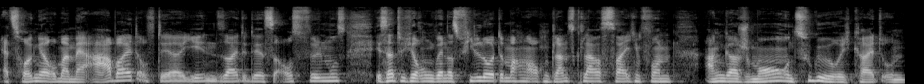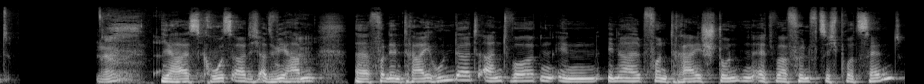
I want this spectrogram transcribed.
erzeugen ja auch immer mehr Arbeit auf der jeden Seite, der es ausfüllen muss. Ist natürlich auch, wenn das viele Leute machen, auch ein ganz klares Zeichen von Engagement und Zugehörigkeit und Ne? Ja, ist großartig. Also wir haben äh, von den 300 Antworten in, innerhalb von drei Stunden etwa 50 Prozent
